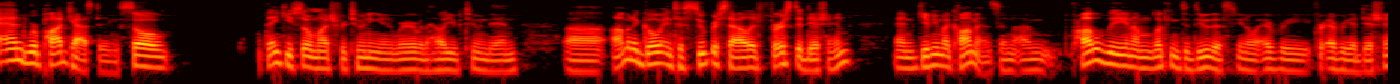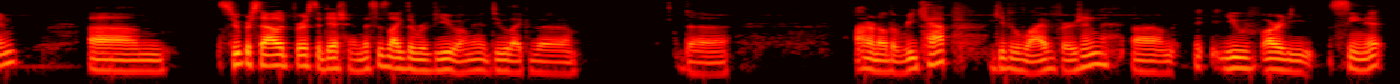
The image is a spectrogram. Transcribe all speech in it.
And we're podcasting. So thank you so much for tuning in wherever the hell you've tuned in. Uh, I'm going to go into Super Salad first edition and give you my comments. And I'm probably, and I'm looking to do this, you know, every, for every edition. Um, Super Salad First Edition. This is like the review. I'm gonna do like the the I don't know the recap. Give you the live version. Um, you've already seen it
